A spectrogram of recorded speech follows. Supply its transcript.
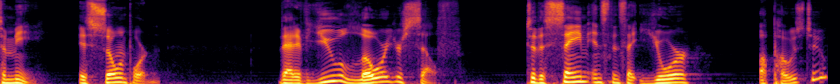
to me, is so important that if you lower yourself to the same instance that you're opposed to,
